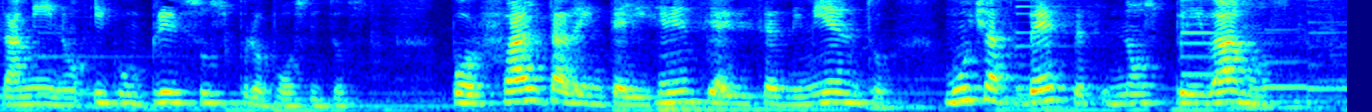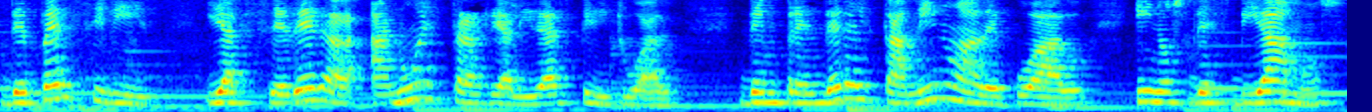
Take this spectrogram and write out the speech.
camino y cumplir sus propósitos por falta de inteligencia y discernimiento, muchas veces nos privamos de percibir y acceder a, nuestra realidad espiritual, de emprender el camino adecuado y nos desviamos,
